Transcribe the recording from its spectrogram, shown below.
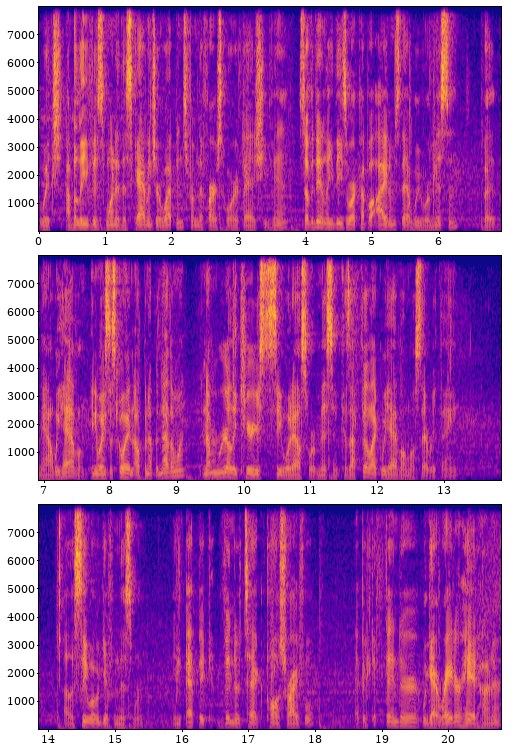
which I believe is one of the scavenger weapons from the first Horde Bash event. So evidently these were a couple items that we were missing, but now we have them. Anyways, let's go ahead and open up another one. And I'm really curious to see what else we're missing because I feel like we have almost everything. Uh, let's see what we get from this one. An epic Vindertech Pulse Rifle, Epic Defender, we got Raider Headhunter,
